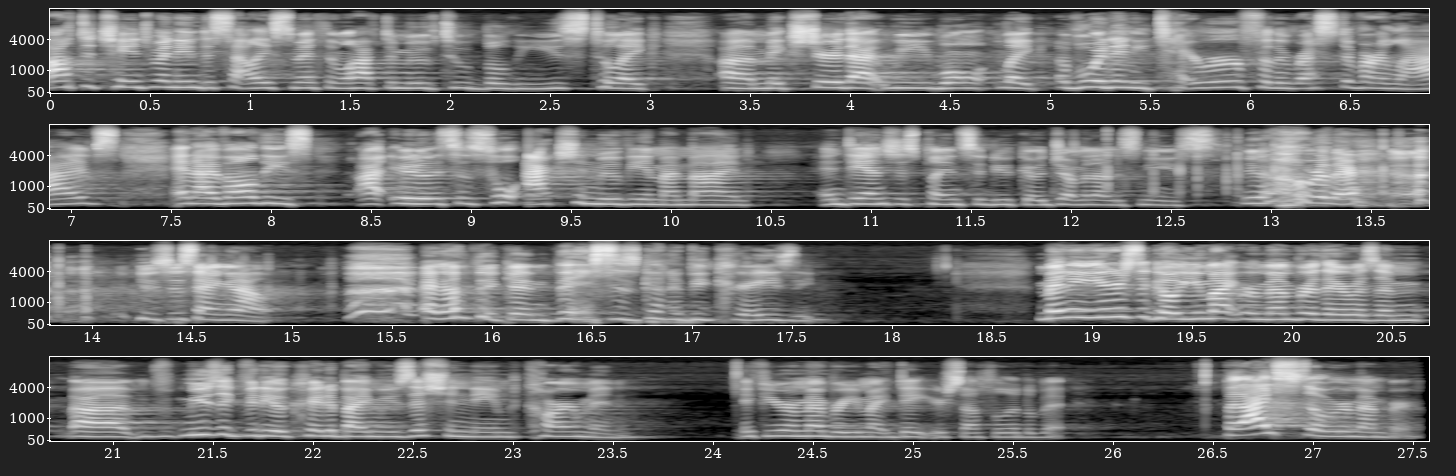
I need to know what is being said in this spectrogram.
I'll have to change my name to Sally Smith and we'll have to move to Belize to like uh, make sure that we won't like avoid any terror for the rest of our lives. And I have all these, I, you know, it's this whole action movie in my mind. And Dan's just playing Sudoku, drumming on his knees, you know, over there. He's just hanging out. And I'm thinking, this is gonna be crazy. Many years ago, you might remember there was a uh, music video created by a musician named Carmen. If you remember, you might date yourself a little bit. But I still remember.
